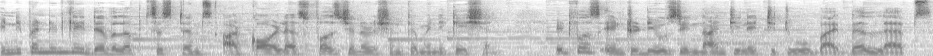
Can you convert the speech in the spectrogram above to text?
Independently developed systems are called as first generation communication. It was introduced in 1982 by Bell Labs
